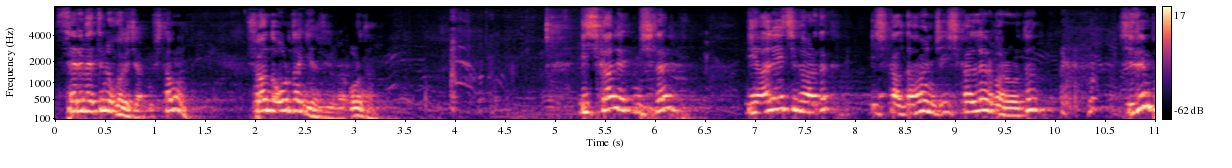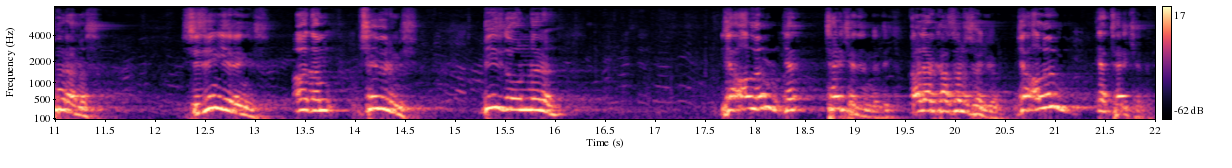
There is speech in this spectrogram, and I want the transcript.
Servetini koyacakmış tamam mı? Şu anda oradan geziyorlar oradan. İşgal etmişler. İhaleye çıkardık. İşgal daha önce işgaller var orada. Sizin paranız. Sizin yeriniz. Adam çevirmiş. Biz de onları ya alın ya terk edin dedik. Galerkasını söylüyorum. Ya alın ya terk edin.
